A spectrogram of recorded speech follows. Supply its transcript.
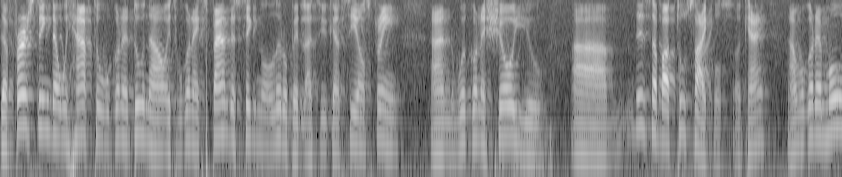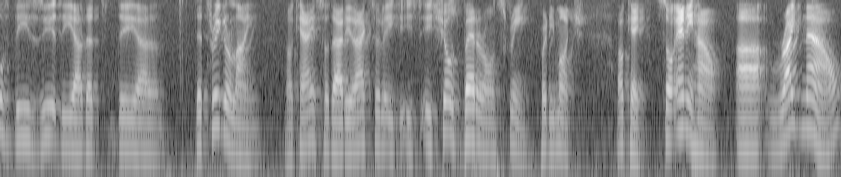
the first thing that we have to we're going to do now is we're going to expand the signal a little bit as you can see on screen and we're going to show you uh, this is about two cycles okay? And we're going to move the the uh, the the, uh, the trigger line okay? So that it actually it, it, shows better on screen pretty much. Okay so anyhow uh, right now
